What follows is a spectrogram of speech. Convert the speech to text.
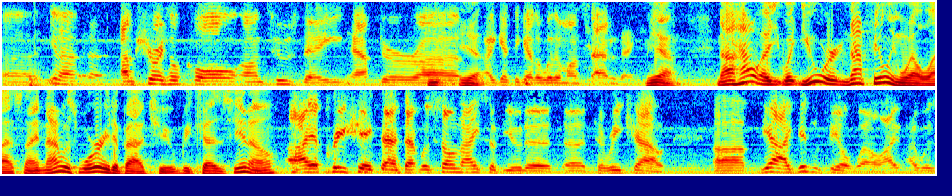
uh, you know, uh, I'm sure he'll call on Tuesday after uh, Yeah. I get together with him on Saturday. Yeah. Now, how? Uh, what you were not feeling well last night, and I was worried about you because you know. I appreciate that. That was so nice of you to uh, to reach out. Uh, yeah, I didn't feel well. I, I was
